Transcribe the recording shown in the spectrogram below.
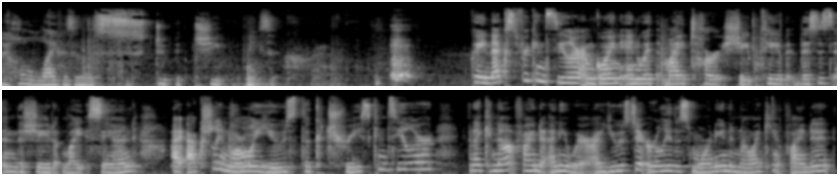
My whole life is in this stupid cheap piece of crap. Okay, next for concealer, I'm going in with my Tarte Shape Tape. This is in the shade Light Sand. I actually normally use the Catrice concealer, and I cannot find it anywhere. I used it early this morning, and now I can't find it.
